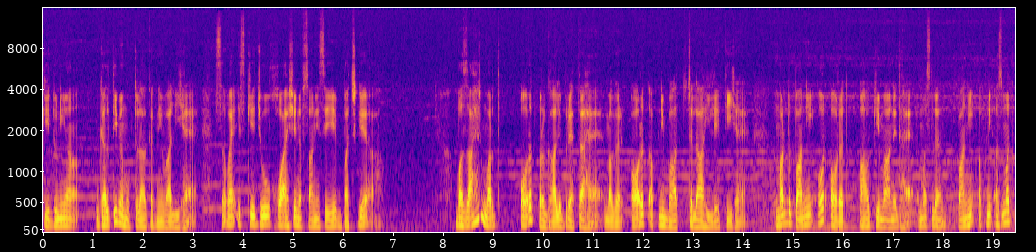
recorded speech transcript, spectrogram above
की दुनिया गलती में मुबतला करने वाली है, सवाए इसके जो ख्वाहिश नफसानी से बच गया। बज़ाहिर मर्द औरत पर गालिब रहता है, मगर औरत अपनी बात चला ही लेती है। मर्द पानी और औरत आग की मानद है। मसलन, पानी अपनी अजमत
